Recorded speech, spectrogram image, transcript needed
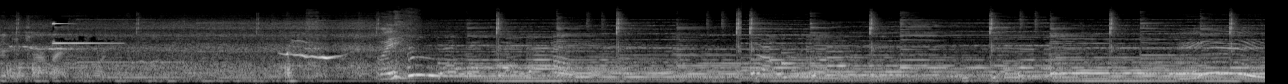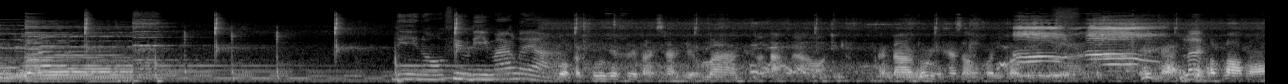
จะกินชาไปทุกคน เฮ้ย กกับที่นี่ก็คือต่างชาติเยอะมากแล้วต่างดาวอะต่างดาวก็มีแค่สองคนตอนนี้บรรยากาศเลิศรอบๆนะ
